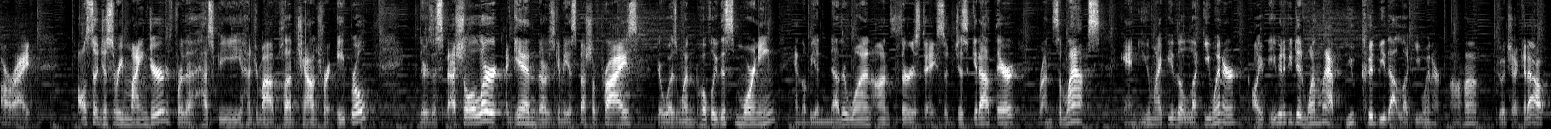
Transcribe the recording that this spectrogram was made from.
All right. Also, just a reminder for the Husky 100 Mile Club Challenge for April. There's a special alert. Again, there's going to be a special prize. There was one hopefully this morning, and there'll be another one on Thursday. So just get out there, run some laps, and you might be the lucky winner. Even if you did one lap, you could be that lucky winner. Uh huh. Go check it out.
